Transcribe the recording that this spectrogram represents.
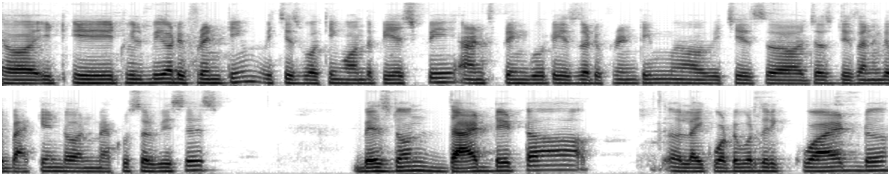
uh, it, it will be a different team which is working on the php and spring boot is a different team uh, which is uh, just designing the backend on microservices. Based on that data uh, like whatever the required uh,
